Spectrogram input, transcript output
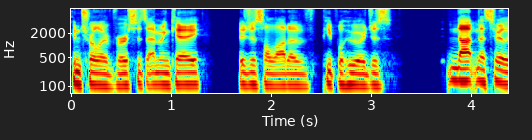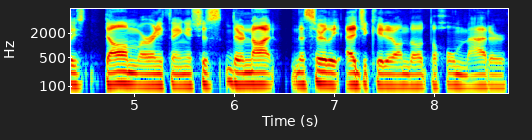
controller versus MNK. There's just a lot of people who are just not necessarily dumb or anything. It's just they're not necessarily educated on the the whole matter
